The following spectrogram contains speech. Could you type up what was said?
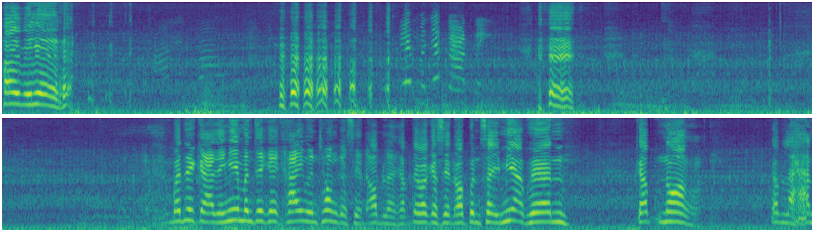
ห้ไปเรื่อยนะเปลี่ยนบรรยากาศติ บรรยากาศอย่างนี้มันจะคล้ายๆเหมือนช่องเกษตรออฟเลยครับ แต่ว่าเกษตรออฟเป็นใส่เมียเพื่อนกับน้องกับหลาน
